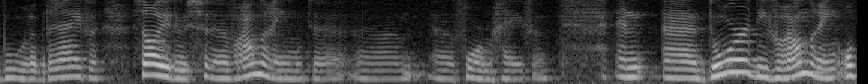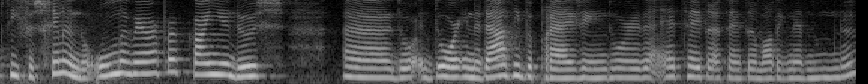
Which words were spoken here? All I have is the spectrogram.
boerenbedrijven, zal je dus verandering moeten ehm, vormgeven. En door die verandering op die verschillende onderwerpen kan je dus door, door inderdaad die beprijzing, door de et cetera, et cetera, wat ik net noemde.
